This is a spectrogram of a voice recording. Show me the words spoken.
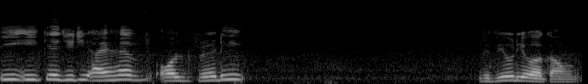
TEKGG I have already reviewed your account.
